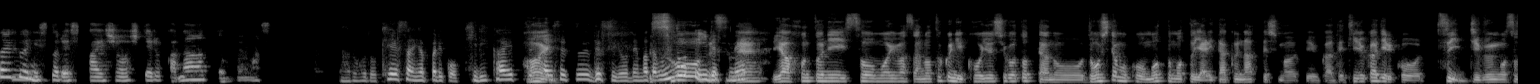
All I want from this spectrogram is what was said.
そういううふうにん。ストレス解消してるかなと思います。なるほど。ケイさん、やっぱりこう切り替えって大はい。切ですよね。また運動っていいですね。すね。いや、本当にそう思います。あの、特にこういう仕事って、あの、どうしてもこう、もっともっとやりたくなってしまうというか、できる限りこう、つい自分を注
